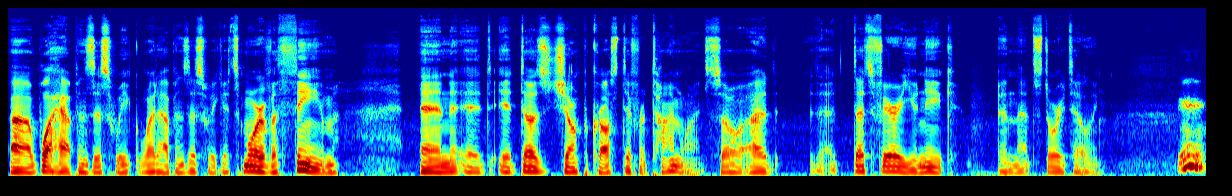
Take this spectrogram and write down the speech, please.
uh, what happens this week, what happens this week. It's more of a theme, and it it does jump across different timelines. So uh, that, that's very unique in that storytelling. Mm,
